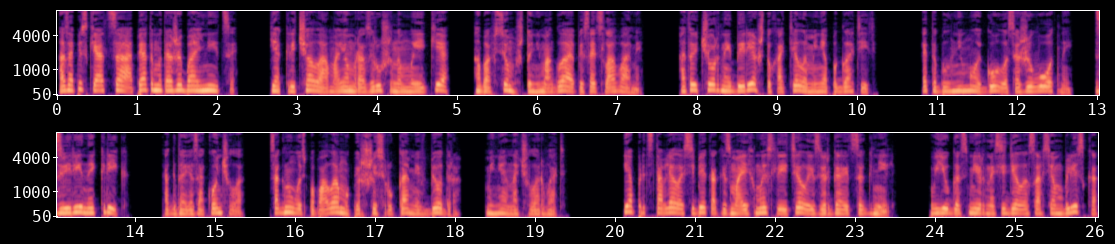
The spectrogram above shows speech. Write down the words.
о записке отца, о пятом этаже больницы. Я кричала о моем разрушенном маяке, обо всем, что не могла описать словами, о той черной дыре, что хотела меня поглотить. Это был не мой голос, а животный, звериный крик. Когда я закончила, согнулась пополам, упершись руками в бедра, меня начало рвать. Я представляла себе, как из моих мыслей и тела извергается гниль. Вьюга смирно сидела совсем близко,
